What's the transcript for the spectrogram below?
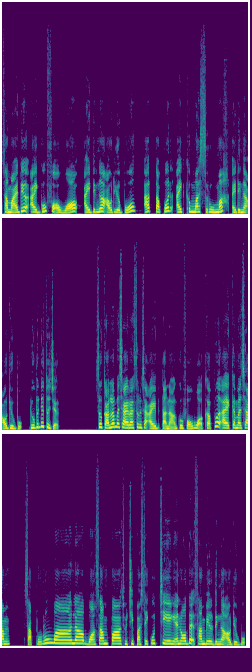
Sama ada I go for a walk, I dengar audiobook ataupun I kemas rumah, I dengar audiobook. Dua benda tu je. So kalau macam I rasa macam I tak nak go for walk ke apa, I akan macam sapu rumah lah, buang sampah, cuci pasir kucing and all that sambil dengar audiobook.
